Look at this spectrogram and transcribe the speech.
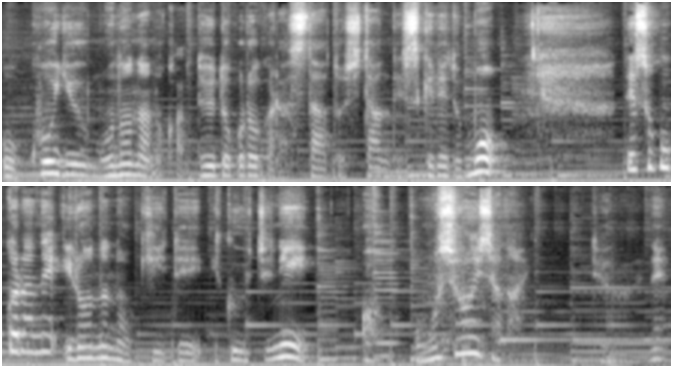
おこういうものなのかというところからスタートしたんですけれどもでそこからねいろんなのを聞いていくうちにあ面白いじゃない。っていうのでね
